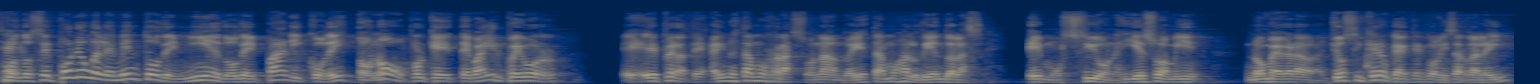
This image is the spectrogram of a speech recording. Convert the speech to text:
Cuando se pone un elemento de miedo, de pánico, de esto no, porque te va a ir peor, eh, espérate, ahí no estamos razonando, ahí estamos aludiendo a las emociones y eso a mí no me agrada. Yo sí creo que hay que actualizar la ley,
